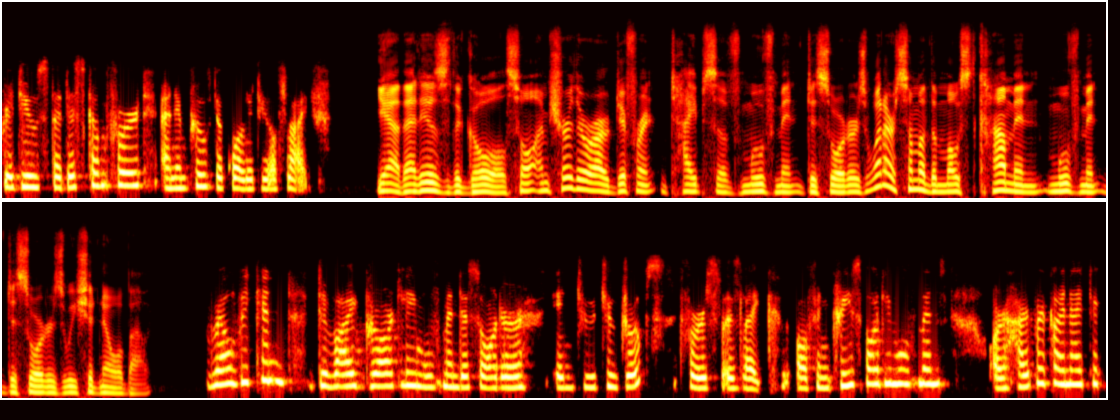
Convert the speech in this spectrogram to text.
reduce the discomfort, and improve the quality of life. Yeah, that is the goal. So I'm sure there are different types of movement disorders. What are some of the most common movement disorders we should know about? Well, we can divide broadly movement disorder into two groups. First is like of increased body movements or hyperkinetic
